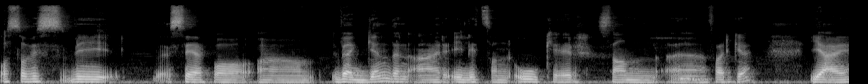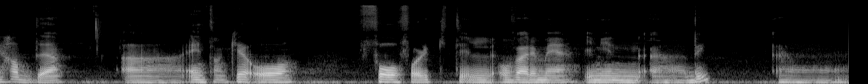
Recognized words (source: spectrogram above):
Også hvis vi ser på uh, veggen, den er i litt sånn oker-sandfarge. Uh, farge. Jeg hadde uh, en tanke å få folk til å være med i min uh, by. Eh,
